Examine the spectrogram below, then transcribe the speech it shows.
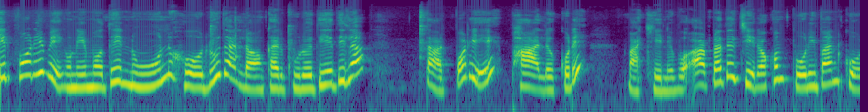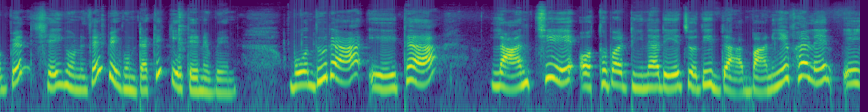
এরপরে বেগুনের মধ্যে নুন, হলুদ আর লঙ্কার গুঁড়ো দিয়ে দিলাম। তারপরে ভালো করে মাখিয়ে নেব। আপনাদের যেরকম পরিমাণ করবেন, সেই অনুযায়ী বেগুনটাকে কেটে নেবেন। বন্ধুরা, এইটা লাঞ্চে অথবা ডিনারে যদি বানিয়ে ফেলেন, এই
